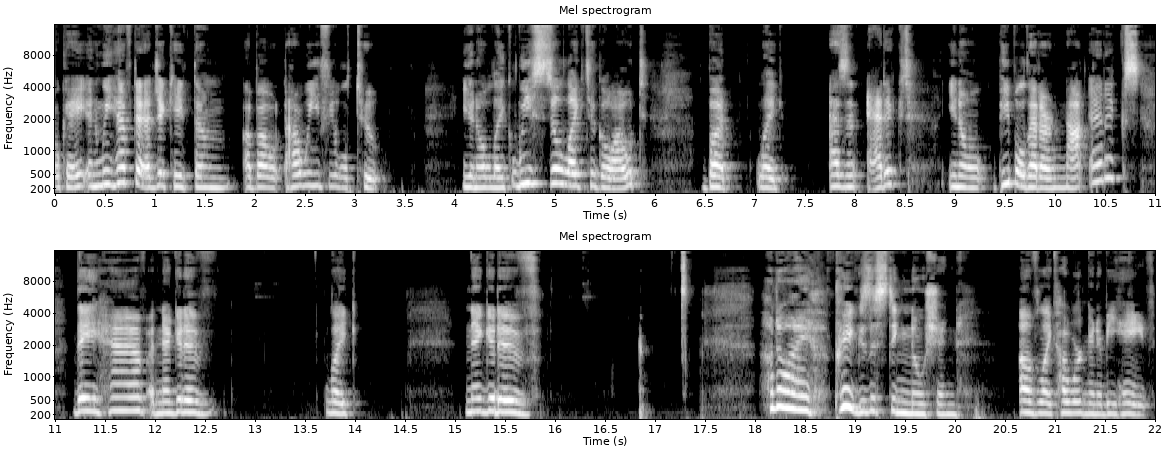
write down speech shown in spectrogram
Okay? And we have to educate them about how we feel too. You know, like we still like to go out, but like as an addict, you know, people that are not addicts, they have a negative like negative how do I pre-existing notion of like how we're going to behave.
